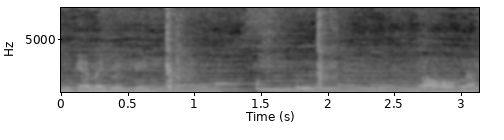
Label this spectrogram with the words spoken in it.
มีแก๊สอะไรช่วยทีเอาออกแล้ว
